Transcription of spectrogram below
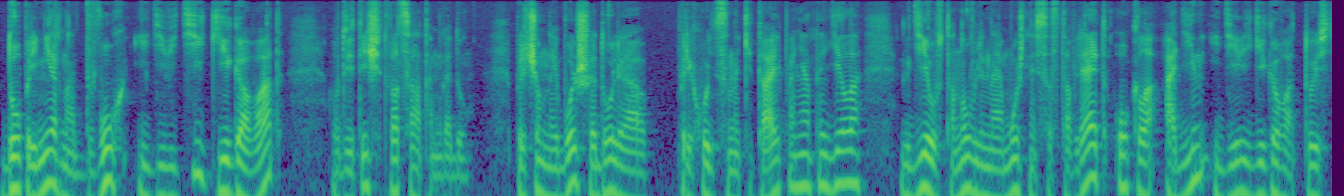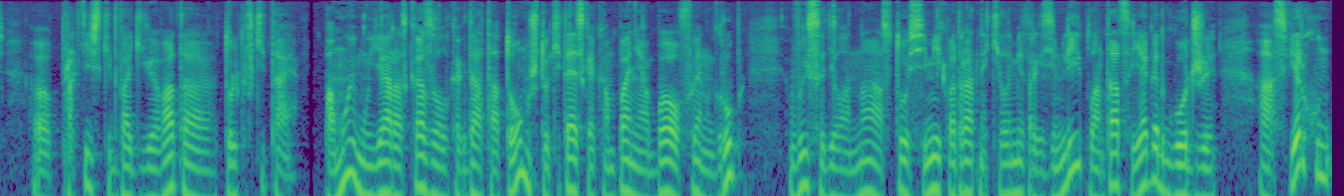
до примерно 2,9 гигаватт в 2020 году. Причем наибольшая доля приходится на Китай, понятное дело, где установленная мощность составляет около 1,9 гигаватт, то есть э, практически 2 гигаватта только в Китае. По-моему, я рассказывал когда-то о том, что китайская компания Baofeng Group высадила на 107 квадратных километрах земли плантации ягод годжи, а сверху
